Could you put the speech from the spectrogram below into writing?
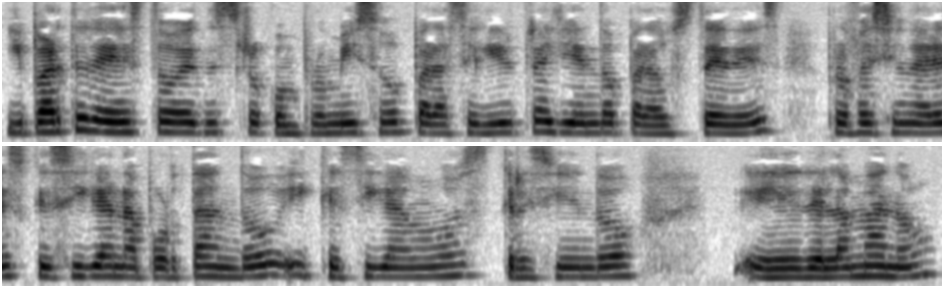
y parte de esto es nuestro compromiso para seguir trayendo para ustedes profesionales que sigan aportando y que sigamos creciendo eh, de la mano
